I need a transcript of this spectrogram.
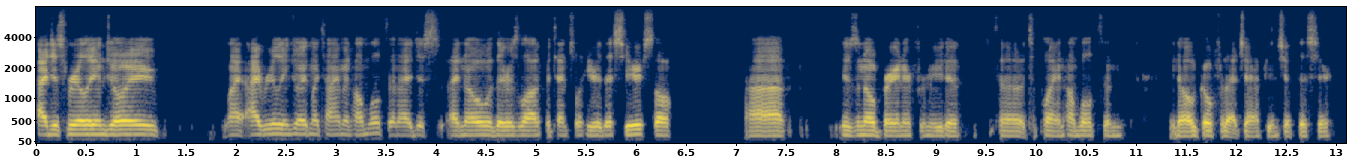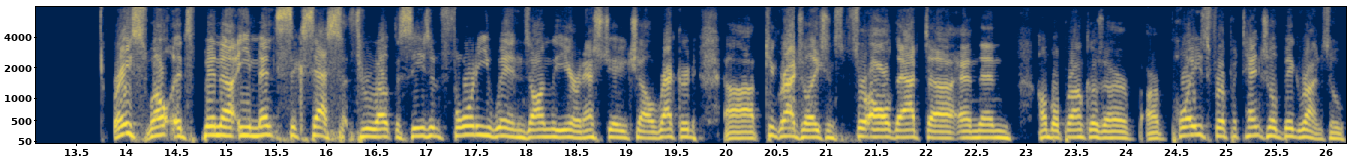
I just really enjoy I, I really enjoyed my time in Humboldt, and I just I know there's a lot of potential here this year. So uh, it was a no brainer for me to to to play in Humboldt and you know go for that championship this year. Race, well, it's been uh, immense success throughout the season. 40 wins on the year, an SJHL record. Uh, congratulations for all that. Uh, and then Humboldt Broncos are are poised for a potential big run. So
